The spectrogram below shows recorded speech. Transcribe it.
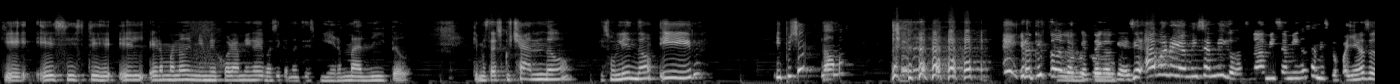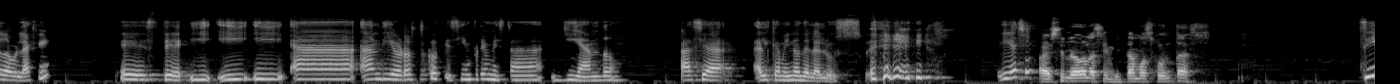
que es este el hermano de mi mejor amiga y básicamente es mi hermanito que me está escuchando, que es un lindo. Y, y pues ya, nada más. Creo que es todo Sí, lo que tengo que decir. Ah, bueno, y a mis amigos, ¿no? A mis amigos, a mis compañeros de doblaje. Este, y, y, y a Andy Orozco, que siempre me está guiando hacia el camino de la luz. y así, A ver si luego las invitamos juntas. sí,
